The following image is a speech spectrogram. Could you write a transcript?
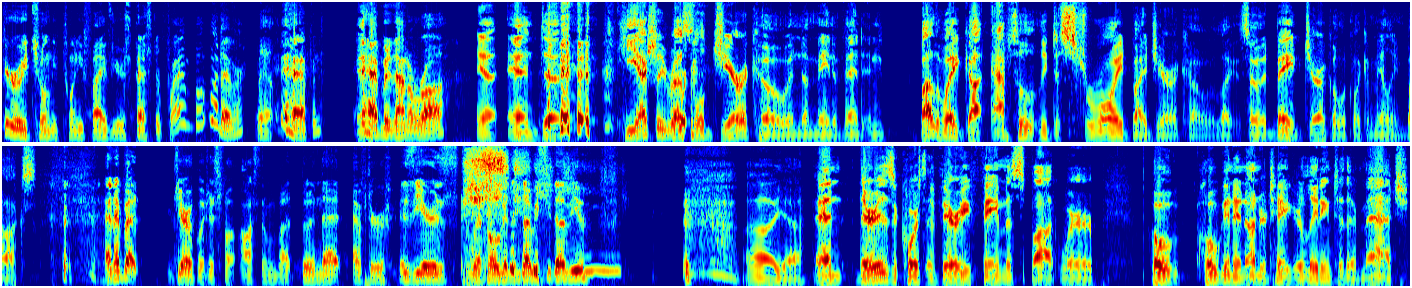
they're each only 25 years past their prime, but whatever. Yeah. It happened. It happened on a Raw. yeah, and uh, he actually wrestled Jericho in the main event, and by the way, got absolutely destroyed by Jericho. Like so, it made Jericho look like a million bucks. And I bet Jericho just felt awesome about doing that after his years with Hogan in WCW. Oh yeah, and there is, of course, a very famous spot where Ho- Hogan and Undertaker, leading to their match,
